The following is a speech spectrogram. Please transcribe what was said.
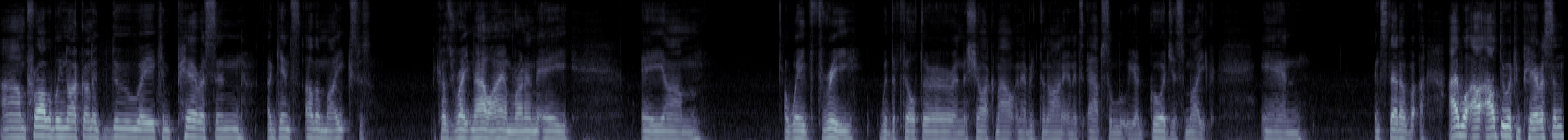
I'm probably not going to do a comparison against other mics because right now I am running a a um, a Wave 3 with the filter and the shock mount and everything on it and it's absolutely a gorgeous mic and instead of uh, I will I'll, I'll do a comparison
